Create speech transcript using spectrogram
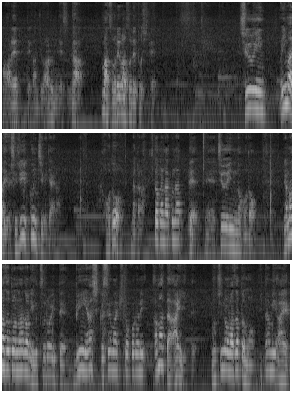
あれって感じはあるんですがまあそれはそれとして中院今でいう主治医くんちみたいなほどだから人が亡くなって、えー、中院のほど山里などに移ろいて瓶あしく狭きところにあまた愛いて後の技とも痛み合える。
